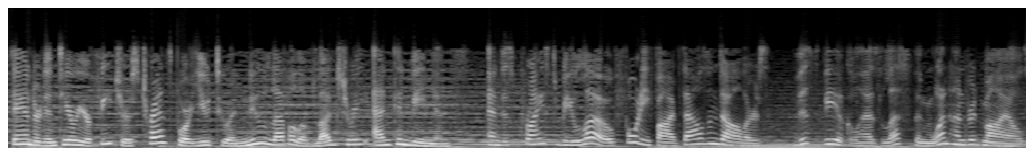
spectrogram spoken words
standard interior features transport you to a new level of luxury and convenience, and is priced below $45,000. This vehicle has less than 100 miles.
